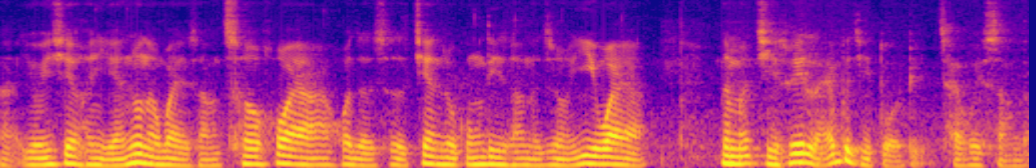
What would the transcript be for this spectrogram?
啊，有一些很严重的外伤，车祸呀，或者是建筑工地上的这种意外啊，那么脊髓来不及躲避才会伤到。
